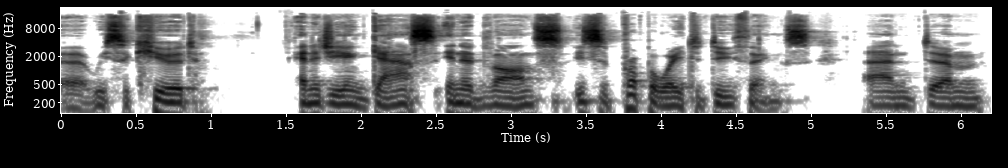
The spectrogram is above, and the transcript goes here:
uh, we secured energy and gas in advance. It's a proper way to do things. And um,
